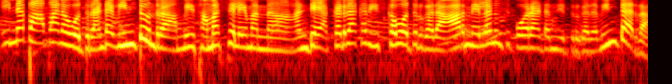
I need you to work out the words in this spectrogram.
ఇన్న పాపాన పోతురు అంటే వింటుండ్రా మీ సమస్యలు ఏమన్నా అంటే అక్కడి దాకా తీసుకోబోతురు కదా ఆరు నెలల నుంచి పోరాటం చేతురు కదా వింటారా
